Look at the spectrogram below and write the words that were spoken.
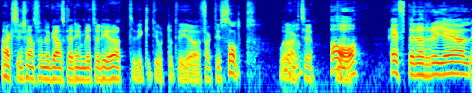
Aktien känns nu ganska rimligt värderat, vilket gjort att vi har faktiskt sålt våra mm. aktier. Ja, nu. efter en rejäl...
